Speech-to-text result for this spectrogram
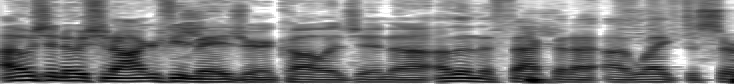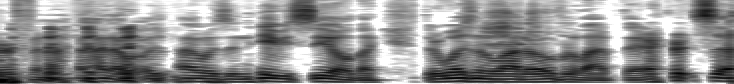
I, I, was an oceanography major in college, and uh, other than the fact that I, I like to surf and, I, and I, was, I, was, a Navy SEAL, like there wasn't a lot of overlap there. So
